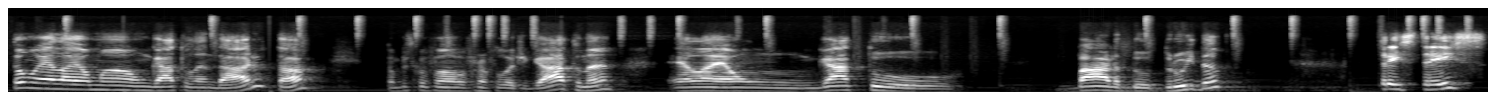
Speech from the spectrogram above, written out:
Então ela é uma, um gato lendário, tá? Então por isso que eu falo, o falou de gato, né? Ela é um gato bardo druida, 3-3,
